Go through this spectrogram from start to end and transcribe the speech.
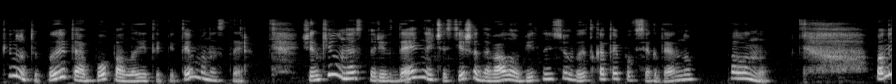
кинути пити або палити, піти в монастир. Жінки у Несторів день найчастіше давали обітницю виткати повсякденну пелену. Вони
